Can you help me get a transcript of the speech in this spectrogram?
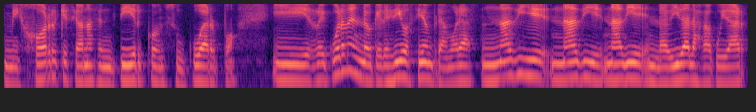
mejor que se van a sentir con su cuerpo. Y recuerden lo que les digo siempre, amoras, nadie, nadie, nadie en la vida las va a cuidar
